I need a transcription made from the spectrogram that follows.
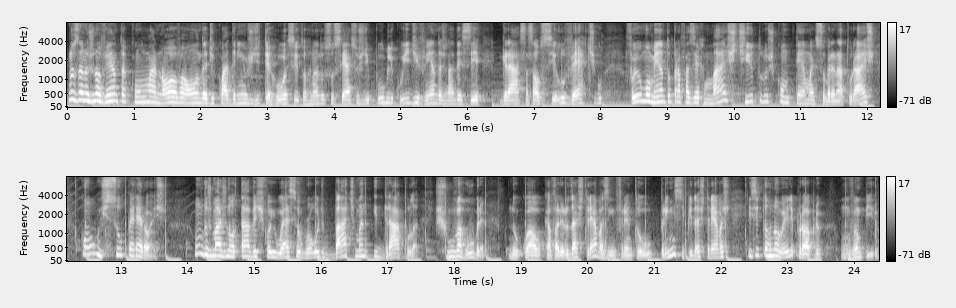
Nos anos 90, com uma nova onda de quadrinhos de terror se tornando sucessos de público e de vendas na DC graças ao selo Vértigo, foi o momento para fazer mais títulos com temas sobrenaturais com os super-heróis. Um dos mais notáveis foi o Westworld Batman e Drácula, Chuva Rubra, no qual o Cavaleiro das Trevas enfrentou o Príncipe das Trevas e se tornou ele próprio um vampiro.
